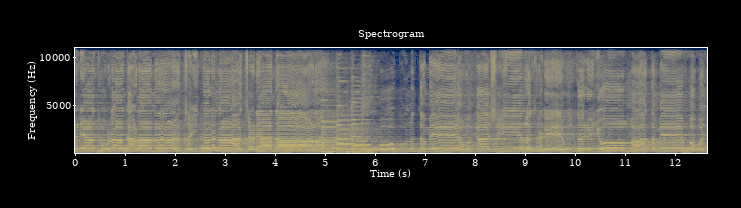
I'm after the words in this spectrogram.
હેડ્યા થોડા દાડાના, ચૈતરના ચડ્યા દાળા ઓ ગુણ તમે અવકાશી રથડે ઉતર્યો માં, તમે પવન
